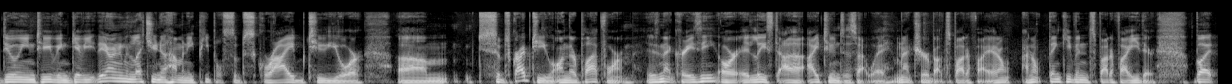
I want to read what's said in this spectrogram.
doing to even give you, they don't even let you know how many people subscribe to your, um, subscribe to you on their platform. Isn't that crazy? Or at least uh, iTunes is that way. I'm not sure about Spotify. I don't. I don't think even Spotify either. But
